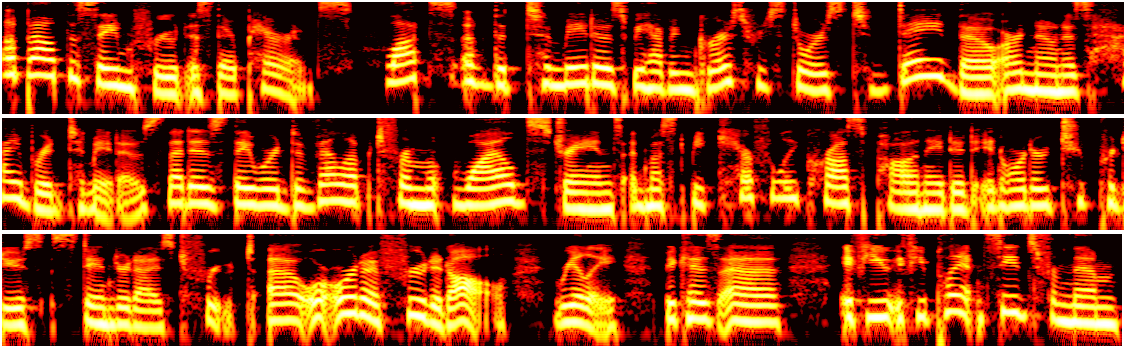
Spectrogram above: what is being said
about the same fruit as their parents. Lots of the tomatoes we have in grocery stores today, though, are known as hybrid tomatoes. That is, they were developed from wild strains and must be carefully cross-pollinated in order to produce standardized fruit, uh, or, or to fruit at all, really. Because uh, if you if you plant seeds from them,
